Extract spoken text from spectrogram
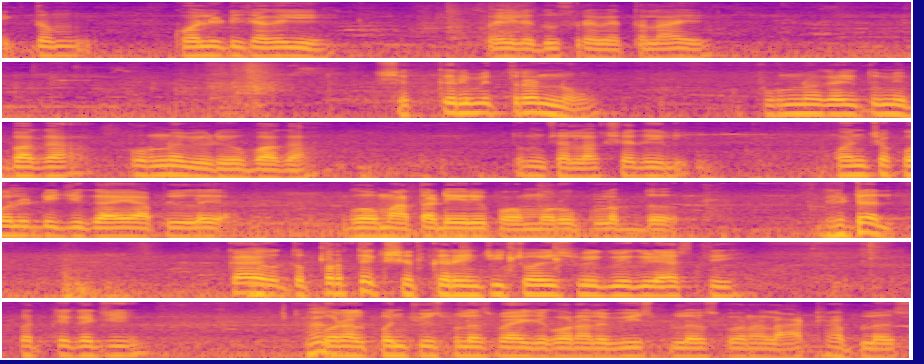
एकदम क्वालिटीच्या गाई आहे. पहिल्या दुसऱ्या व्यताला आहे. शेतकरी मित्रांनो पूर्ण गाई तुम्ही बघा पूर्ण व्हिडिओ बघा. तुमच्या लक्षात येईल कोणत्या क्वालिटीची गाय आपल्याला गोमाता डेअरी फार्मवर उपलब्ध भेटल. काय होतं प्रत्येक शेतकऱ्यांची चॉईस वेगवेगळी असते. प्रत्येकाची कोणाला पंचवीस प्लस पाहिजे कोणाला वीस प्लस कोणाला अठरा प्लस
